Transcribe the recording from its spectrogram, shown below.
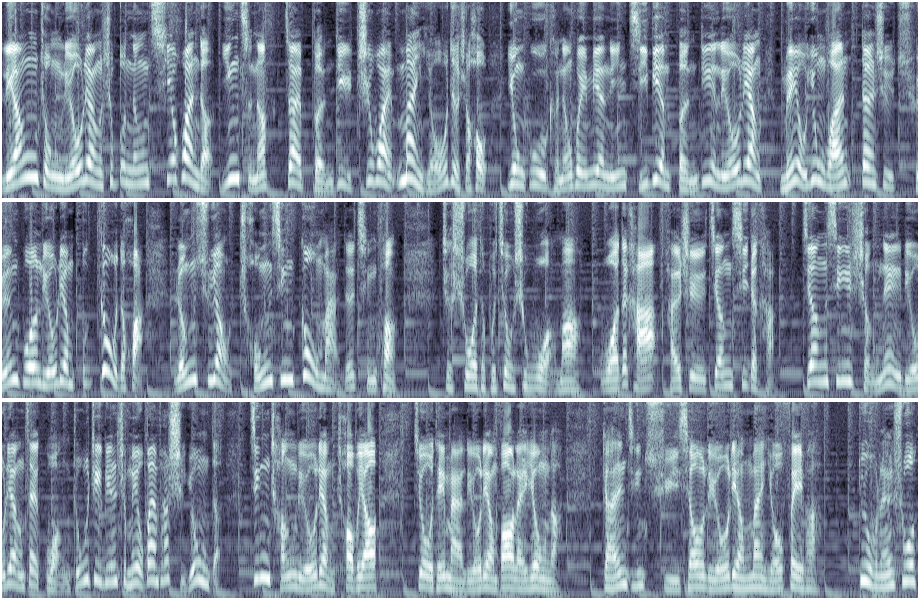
两种流量是不能切换的。因此呢，在本地之外漫游的时候，用户可能会面临，即便本地流量没有用完，但是全国流量不够的话，仍需要重新购买的情况。这说的不就是我吗？我的卡还是江西的卡。江西省内流量在广州这边是没有办法使用的，经常流量超标，就得买流量包来用了。赶紧取消流量漫游费吧，对我来说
